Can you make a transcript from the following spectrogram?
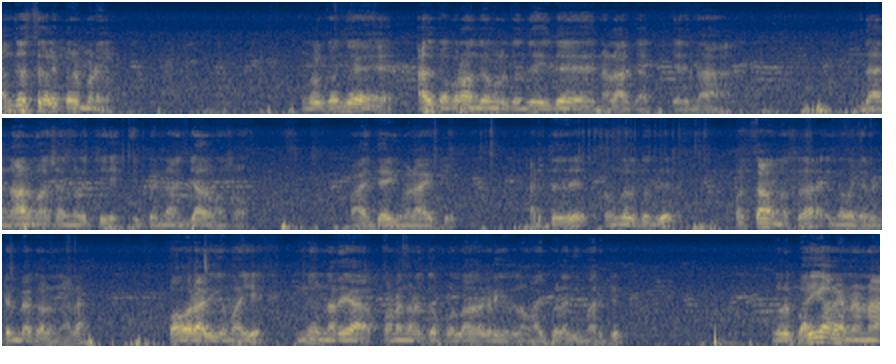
அந்தஸ்துகளை பெருமடையும் உங்களுக்கு வந்து அதுக்கப்புறம் வந்து உங்களுக்கு வந்து இது நல்லா இருக்காது. எதுனா இந்த நாலு மாதம் கழித்து இப்போ என்ன அஞ்சாவது மாதம் பாதி தேதிக்கு மேலே ஆகிட்டு அடுத்தது உங்களுக்கு வந்து பத்தாம் மாதத்தில் இன்னும் கொஞ்சம் ரிட்டர்ன் பேக் ஆகிறதுனால பவர் அதிகமாகி இன்னும் நிறையா பணம் கிடைக்க பொருளாதாரம் கிடைக்கிறதுலாம் வாய்ப்புகள் அதிகமாக இருக்குது உங்களுக்கு பரிகாரம் என்னென்னா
